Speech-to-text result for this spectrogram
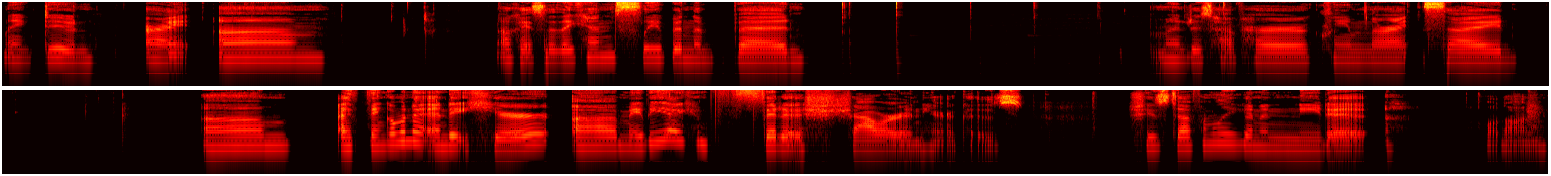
Like, dude. Alright. Um. Okay, so they can sleep in the bed. I'm gonna just have her clean the right side. Um, I think I'm gonna end it here. Uh, maybe I can fit a shower in here because she's definitely gonna need it. Hold on.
